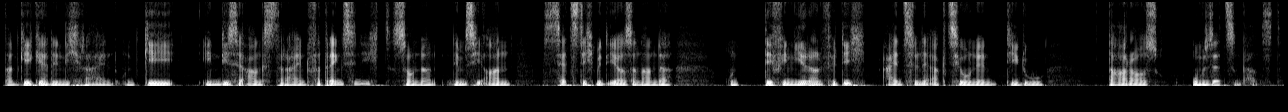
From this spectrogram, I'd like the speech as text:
dann geh gerne in dich rein und geh in diese Angst rein, verdräng sie nicht, sondern nimm sie an, setz dich mit ihr auseinander und definiere dann für dich einzelne Aktionen, die du daraus umsetzen kannst.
